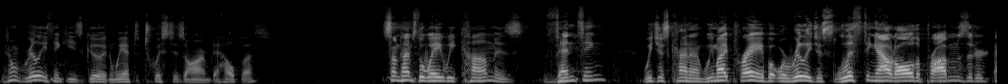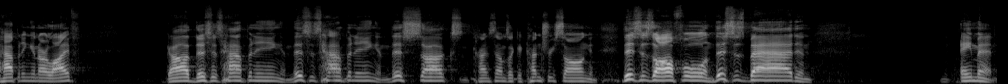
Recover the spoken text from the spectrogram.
we don't really think he's good and we have to twist his arm to help us. Sometimes the way we come is venting. We just kind of, we might pray, but we're really just listing out all the problems that are happening in our life. God, this is happening, and this is happening, and this sucks, and kind of sounds like a country song, and this is awful, and this is bad, and amen.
